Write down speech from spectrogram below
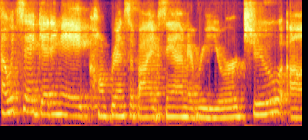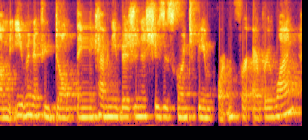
I would say getting a comprehensive eye exam every year or two, um, even if you don't think you have any vision issues, is going to be important for everyone.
